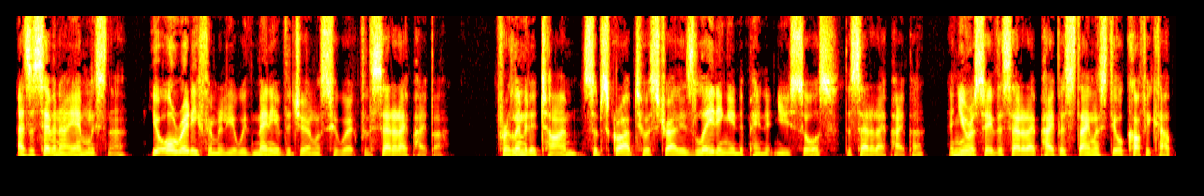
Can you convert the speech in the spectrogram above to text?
As a 7am listener, you're already familiar with many of the journalists who work for the Saturday paper. For a limited time, subscribe to Australia's leading independent news source, the Saturday paper, and you'll receive the Saturday paper's stainless steel coffee cup,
